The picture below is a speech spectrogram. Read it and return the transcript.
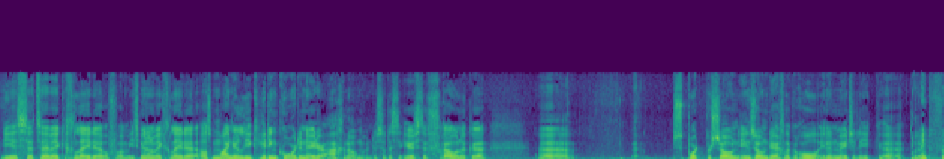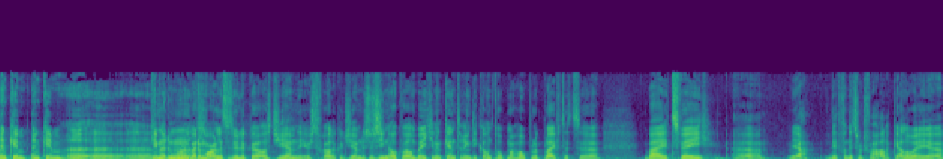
Die is twee weken geleden, of um, iets meer dan een week geleden, als minor league hitting coordinator aangenomen. Dus dat is de eerste vrouwelijke sportpersoon in zo'n dergelijke rol in een major league uh, club. En, en Kim, en Kim, Kim bij, de Marlins. bij de Marlins natuurlijk als GM, de eerste vrouwelijke GM. Dus we zien ook wel een beetje een kentering die kant op, maar hopelijk blijft het bij twee ja, dit, van dit soort verhalen. Callaway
